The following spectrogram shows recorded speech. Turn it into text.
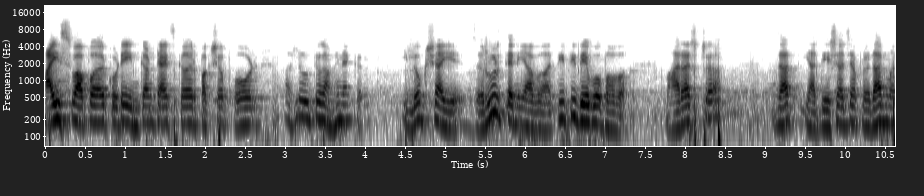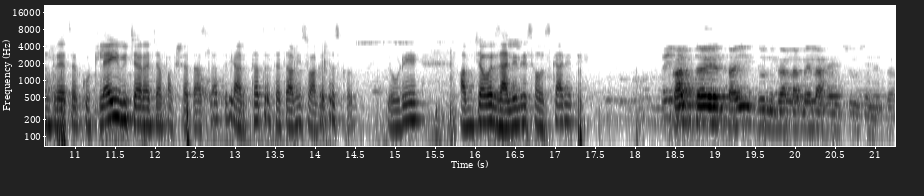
आईस वापर कुठे इन्कम टॅक्स कर पक्ष फोड असले उद्योग आम्ही नाही करत. ही लोकशाही आहे. जरूर त्यांनी यावं. अतिथी देवो भव. महाराष्ट्र जात या देशाच्या प्रधानमंत्र्याचं कुठल्याही विचाराच्या पक्षाचा असला तरी अर्थातच त्याचं आम्ही स्वागतच करू. एवढे आमच्यावर झालेले संस्कार आहेत ते. काल ताई जो निकाल लागलेला आहे शिवसेनेचा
